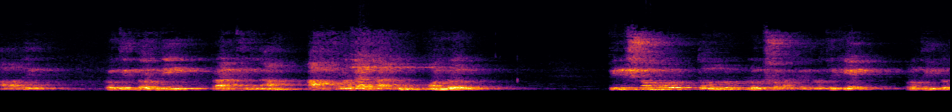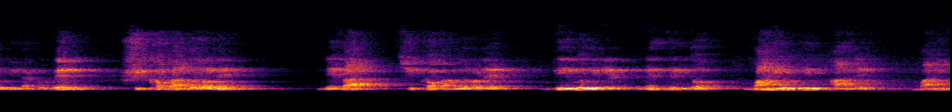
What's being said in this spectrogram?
আমাদের প্রতিদ্বন্দ্বী প্রার্থীর নাম আফরোজা খাতুন মন্ডল তিরিশ নম্বর তমলুক লোকসভা কেন্দ্র থেকে প্রতিদ্বন্দ্বিতা করবেন শিক্ষক আন্দোলনের নেতা, শিক্ষক আন্দোলনের দীর্ঘদিনের নেতৃত্ব মাহিউদ্দিন আহমেদ মাহি।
